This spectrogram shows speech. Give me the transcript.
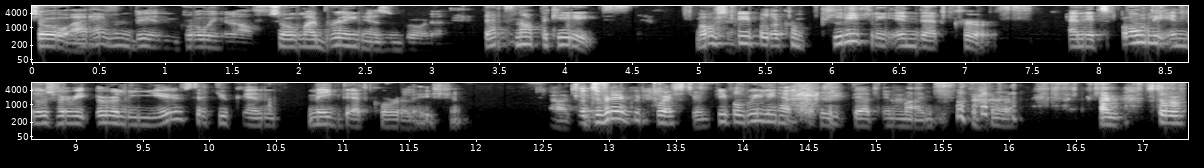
So I mm. haven't been growing enough. So my brain hasn't grown enough. That's not the case. Most people are completely in that curve. And it's only in those very early years that you can make that correlation. Okay. So it's a very good question. People really have to keep that in mind. and sort of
